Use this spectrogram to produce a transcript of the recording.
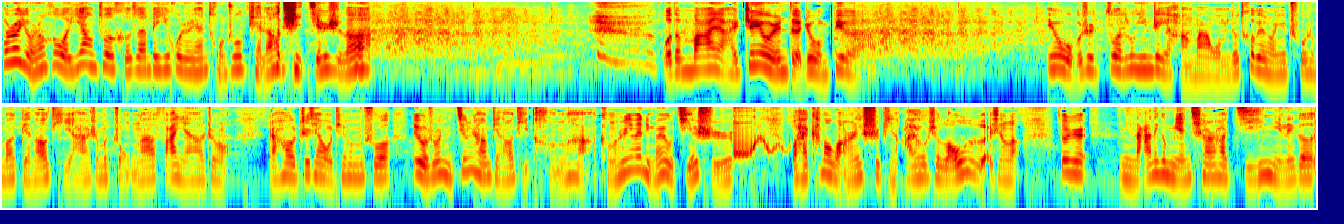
他说有人和我一样做核酸被医护人员捅出扁桃体结石了吗？我的妈呀，还真有人得这种病啊！因为我不是做录音这一行嘛，我们就特别容易出什么扁桃体啊、什么肿啊、发炎啊这种。然后之前我听他们说，有时候你经常扁桃体疼哈，可能是因为里面有结石。我还看到网上那视频，哎呦我去，老恶心了。就是你拿那个棉签儿哈挤你那个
